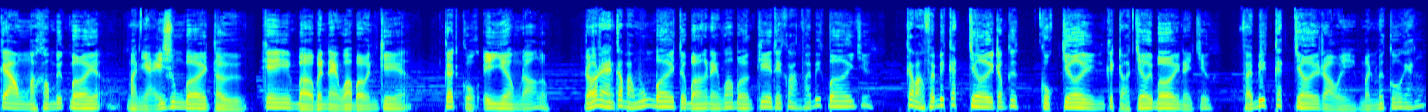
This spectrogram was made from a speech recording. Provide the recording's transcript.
cái ông mà không biết bơi á, mà nhảy xuống bơi từ cái bờ bên này qua bờ bên kia kết cuộc y như ông đó luôn. Rõ ràng các bạn muốn bơi từ bờ này qua bờ kia thì các bạn phải biết bơi chứ. Các bạn phải biết cách chơi trong cái cuộc chơi, cái trò chơi bơi này chứ. Phải biết cách chơi rồi mình mới cố gắng.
